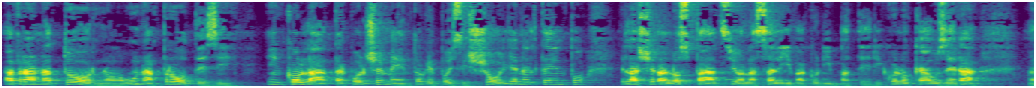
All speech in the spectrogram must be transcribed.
avranno attorno una protesi incollata col cemento che poi si scioglie nel tempo e lascerà lo spazio alla saliva con i batteri. Quello causerà uh,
